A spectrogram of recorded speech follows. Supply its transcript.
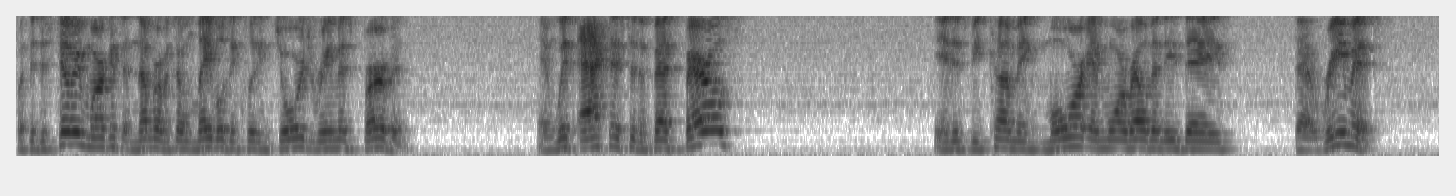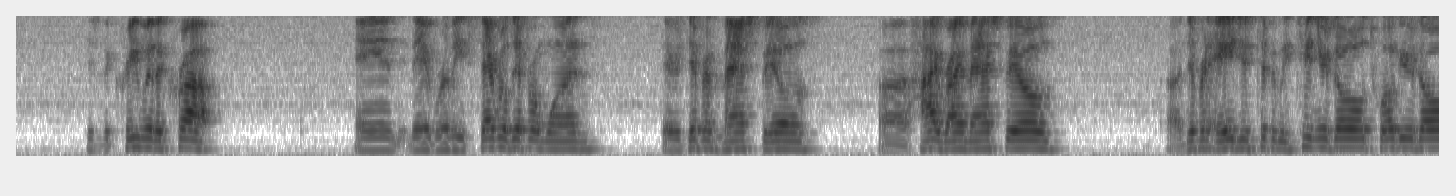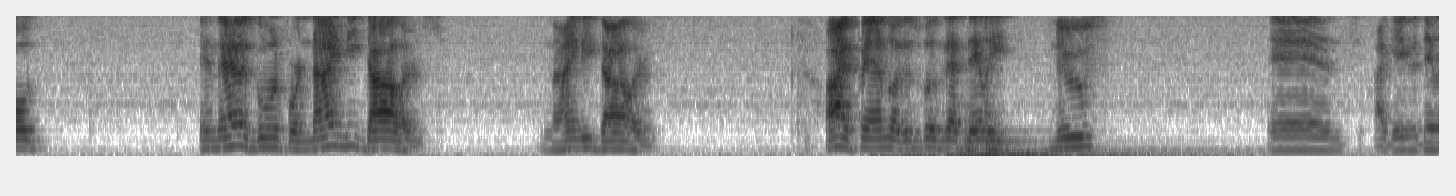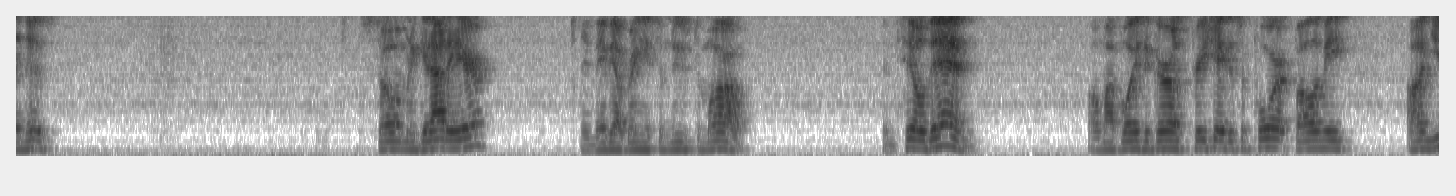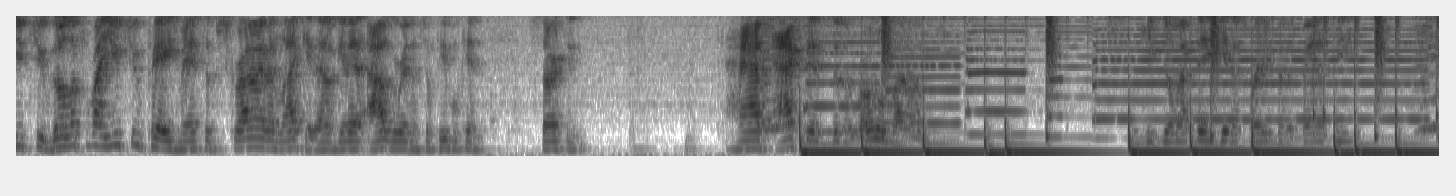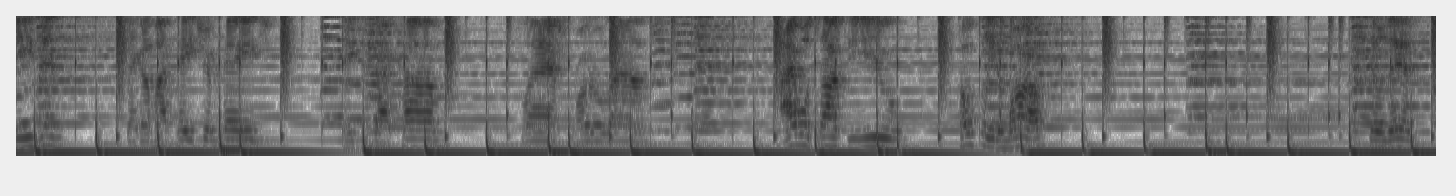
But the distillery markets a number of its own labels, including George Remus Bourbon. And with access to the best barrels, it is becoming more and more relevant these days that Remus is the cream of the crop. And they've released several different ones. There's different mash bills, uh, high rye mash bills, uh, different ages, typically 10 years old, 12 years old. And that is going for $90. $90. All right, fam. Look, this was that daily news. And I gave you the daily news. So I'm going to get out of here. And maybe I'll bring you some news tomorrow. Until then, all my boys and girls, appreciate the support. Follow me on YouTube. Go look for my YouTube page, man. Subscribe and like it. That'll get that algorithm so people can start to have access to the Roto Lounge. Keep doing my thing, getting us ready for the fantasy season. Check out my Patreon page, patreon.com slash Roto Lounge. I will talk to you hopefully tomorrow. Until then.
